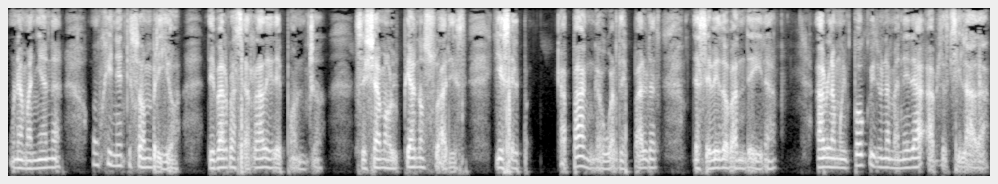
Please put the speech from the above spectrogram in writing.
una mañana un jinete sombrío, de barba cerrada y de poncho se llama Ulpiano Suárez y es el capanga guardaespaldas de Acevedo Bandeira. Habla muy poco y de una manera abracilada.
